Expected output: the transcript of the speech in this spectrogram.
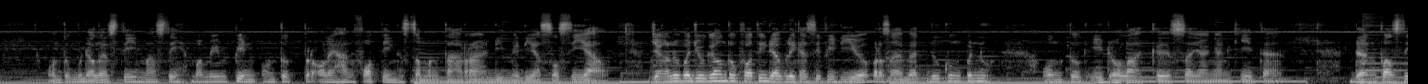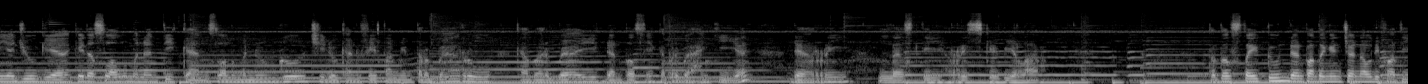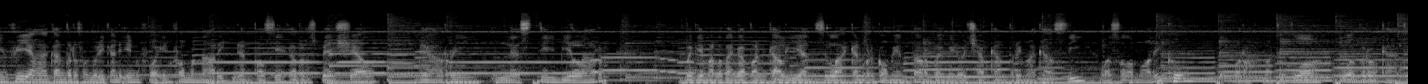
untuk Bunda Lesti masih memimpin untuk perolehan voting sementara di media sosial. Jangan lupa juga untuk voting di aplikasi video, persahabat dukung penuh untuk idola kesayangan kita. Dan pastinya juga kita selalu menantikan, selalu menunggu cidukan vitamin terbaru, kabar baik, dan pastinya kabar bahagia dari Lesti Rizky Bilar. Tetap stay tune dan pantengin channel Diva TV yang akan terus memberikan info-info menarik dan pasti kabar spesial dari Lesti Bilar. Bagaimana tanggapan kalian? Silahkan berkomentar. Bagi ucapkan terima kasih. Wassalamualaikum warahmatullahi wabarakatuh.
